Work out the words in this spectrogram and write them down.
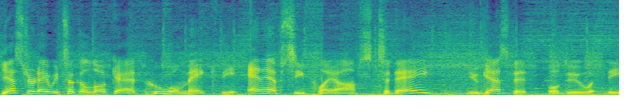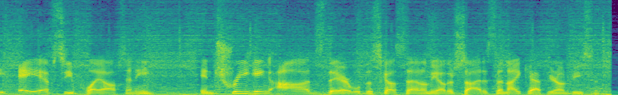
Yesterday, we took a look at who will make the NFC playoffs. Today, you guessed it, we'll do the AFC playoffs. Any intriguing odds there? We'll discuss that on the other side. It's the nightcap here on VSiN.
